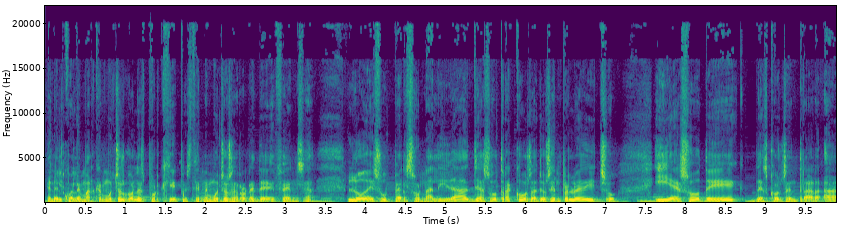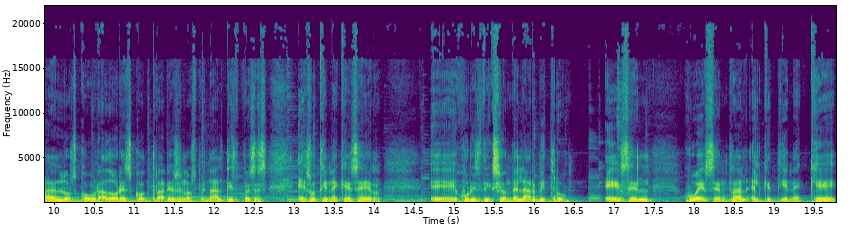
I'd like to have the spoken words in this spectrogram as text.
en el cual le marcan muchos goles porque pues tiene muchos errores de defensa. Lo de su personalidad ya es otra cosa, yo siempre lo he dicho. Y eso de desconcentrar a los cobradores contrarios en los penaltis, pues eso tiene que ser eh, jurisdicción del árbitro. Es el juez central el que tiene que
